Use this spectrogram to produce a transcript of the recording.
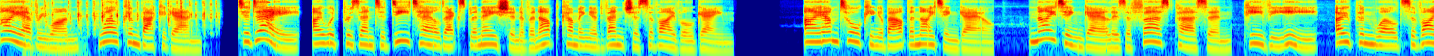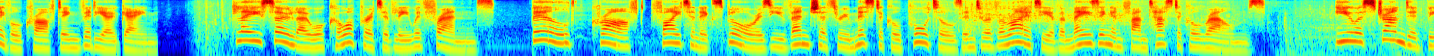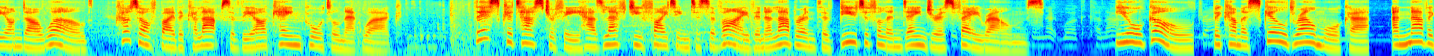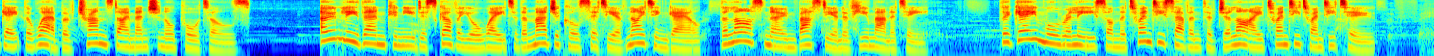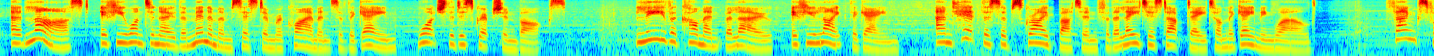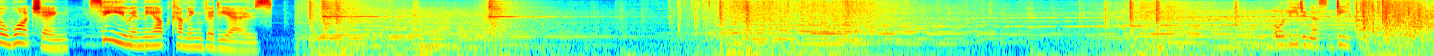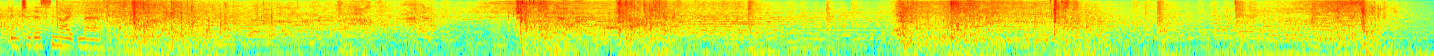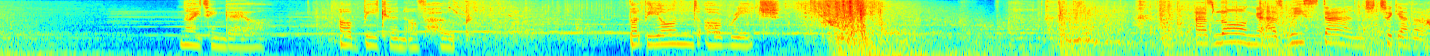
Hi everyone, welcome back again. Today, I would present a detailed explanation of an upcoming adventure survival game. I am talking about The Nightingale. Nightingale is a first person, PvE, open world survival crafting video game. Play solo or cooperatively with friends. Build, craft, fight, and explore as you venture through mystical portals into a variety of amazing and fantastical realms. You are stranded beyond our world, cut off by the collapse of the arcane portal network. This catastrophe has left you fighting to survive in a labyrinth of beautiful and dangerous Fey realms. Your goal become a skilled realm walker and navigate the web of transdimensional portals. Only then can you discover your way to the magical city of Nightingale, the last known bastion of humanity. The game will release on the 27th of July 2022. At last, if you want to know the minimum system requirements of the game, watch the description box. Leave a comment below if you like the game. And hit the subscribe button for the latest update on the gaming world. Thanks for watching, see you in the upcoming videos. or leading us deeper into this nightmare. Nightingale, our beacon of hope. But beyond our reach, as long as we stand together.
